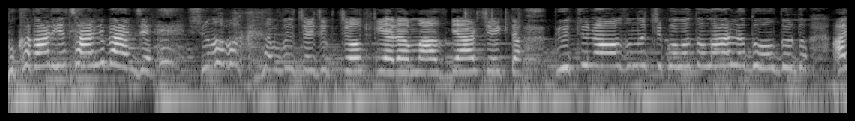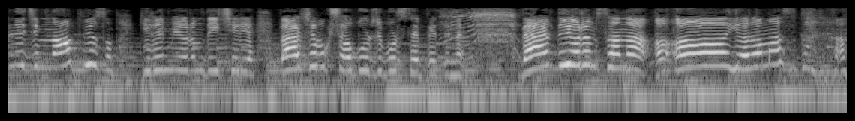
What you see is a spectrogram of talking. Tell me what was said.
Bu kadar yeterli bence. Şuna bakın bu çocuk çok yaramaz gerçekten. Bütün ağzını çikolatalarla doldurdu. Anneciğim ne yapıyorsun? Giremiyorum da içeriye. Ver çabuk şu abur cubur sepetini. Ver diyorum sana. Aa yaramaz kana.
